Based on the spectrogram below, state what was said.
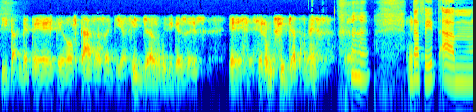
I també té, té dos cases aquí a Sitges, vull dir que és, és, eh, era un sitgetanès. Eh? De fet, um,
